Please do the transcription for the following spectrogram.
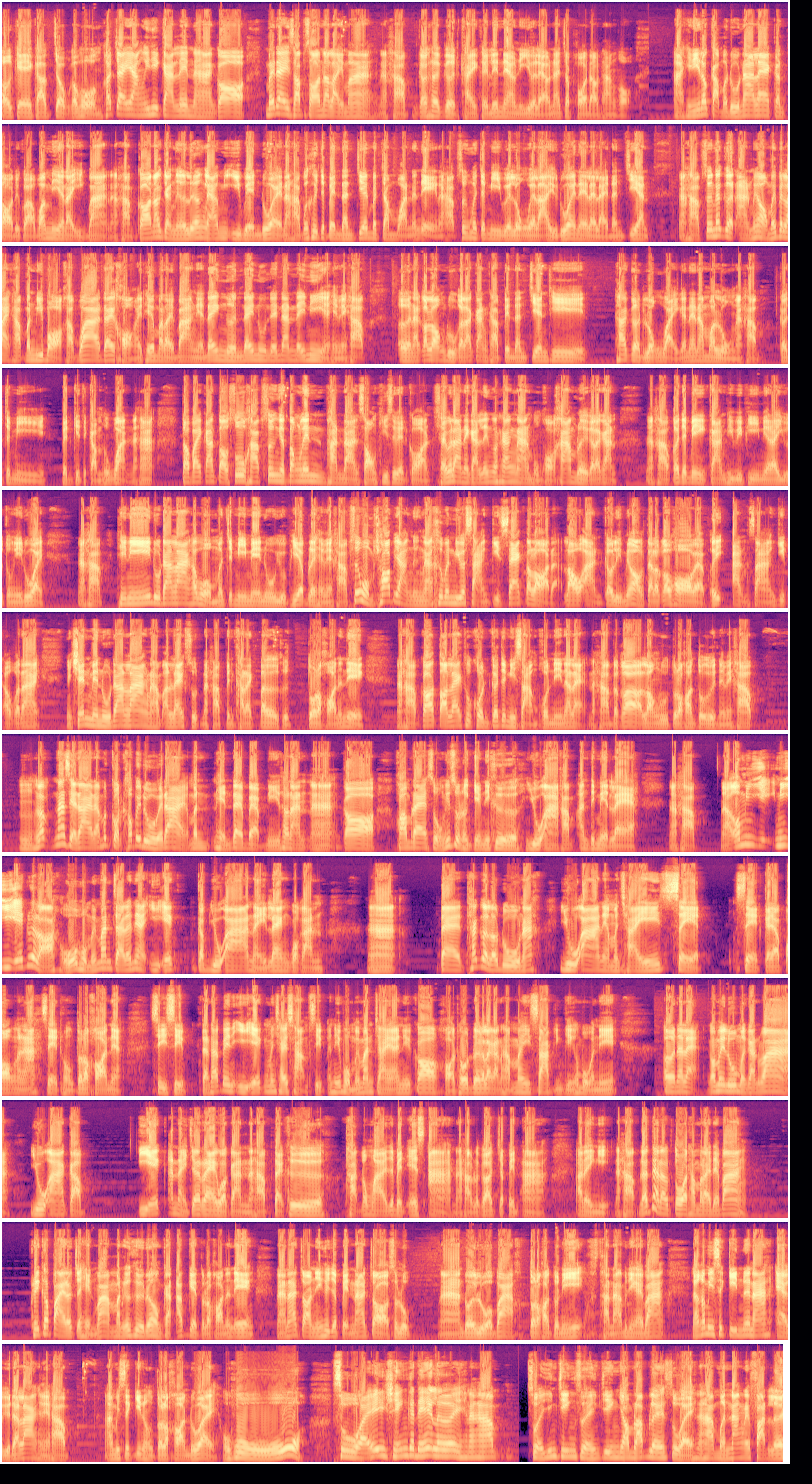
โอเคครับจบครับผม เข้าใจยังวิธีการเล่นนะฮะก็ไม่ได้ซับซ้อนอะไรมากนะครับ ก็ถ้าเกิดใครเคยเล่นแนวนี้อยู่แล้ว น่าจะพอเดาทางออกอะทีนี้เรากลับมาดูหน้าแรกกันต่อดีกว่าว่ามีอะไรอีกบ้างนะครับก็นอกจากเนื้อเรื่องแล้วมีอีเวนต์ด้วยนะครับก็คือจะเป็นดันเจียนประจำวันนั่นเองนะครับซึ่งมันจะมีเวลงเวลาอยู่ด้วยในหลาย ๆ ดันเจียนนะครับซึ่งถ้าเกิดอ่านไม่ออกไม่เป็นไรครับ มันมีบอกครับว่าได้ของไอเทมอะไรบ้างเนี่ยได้เงินได้นู่นได้นั่นได้นี่เห็นไหมครับ เออนะก็ลองดูกันละกันครับ เป็นดันเจียนที่ถ้าเกิดลงไหวก็แนะนำมาลงนะครับ ก็จะมีเป็นกิจกรรมทุกวันนะฮะ ต่อไปการต่อสู้ครับ ซึ่งจะต้องเล่นผ่านด่าน2คีย์11ก่อน ใช้เวลาในการเล่นค่อนข้างนาน ผมขอข้ามเลยกันละกันนะครับ ก็จะมีการ PVP มีอะไรอยู่ตรงนี้ด้วยนะครับ ทีนี้ดูด้านล่างครับผม มันจะมีเมนูอยู่เพียบเลยเห็นไหมครับ ซึ่งผมชอบอย่างหนึ่งนะ คือมันมีภาษาอังกฤษแทรกตลอดอะเราอ่านเกาหลีไม่ออกแต่เราก็พอแบบเอ้ยอ่านภาษาอังกฤษเอาก็ได้ อย่างเช่นเมนูด้านล่างนะครับ อันแรกสุดนะครับ เป็นคาแรคเตอร์คือตัวละครนั่นเอง นะครับก็ตอนแรกทุกคนก็จะมี 3 คนนี้นั่นแหละนะครับแล้วก็ลองดูตัวละครตัวอื่นเห็นไหมครับอืมแล้วน่าเสียดายนะมันกดเข้าไปดูไม่ได้ มันเห็นแต่แบบนี้เท่านั้นนะฮะก็ความแรงสูงที่สุดของเกมนี้คือ UR ครับ Ultimate Rare นะครับนะอ๋อมีมี EX ด้วยเหรอโอ้ผมไม่มั่นใจแล้วเนี่ย EX กับ UR อันไหนแรงกว่ากันนะฮะแต่ถ้าเกิดเราดูนะ UR เนี่ยมันใช้เศษ เศษกระยาปองอะนะเศษของตัวละครเนี่ย 40 แต่ถ้าเป็น EX มันใช้ 30 อันนี้ผมไม่มั่นใจ อันนี้ก็ขอโทษด้วยก็แล้วกันครับ ไม่ทราบจริงๆครับผมอันนี้ เออ นั่นแหละ ก็ไม่รู้เหมือนกันว่า UR กับ EX อันไหนจะแรงกว่ากันนะครับ แต่คือถัดลงมาจะเป็น SR นะครับ แล้วก็จะเป็น R อะไรอย่างงี้นะครับ แล้วแต่ละตัวทำอะไรได้บ้าง คลิกเข้าไปเราจะเห็นว่ามันก็คือเรื่องของการอัปเกรดตัวละครนั่นเองนะหน้าจอนี้คือจะเป็นหน้าจอสรุปนะโดยรวมว่าตัวละครตัวนี้ฐานะเป็นยังไงบ้าง แล้วก็มีสกินด้วยนะ แอบอยู่ด้านล่างเห็นไหมครับอ่ามีสกินของตัวละครด้วย โอ้โห สวยเช้งกระเดะเลยนะครับสวยจริงๆ สวยจริงๆ ยอมรับเลยสวยนะครับ เหมือนนั่งในฝันเลย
